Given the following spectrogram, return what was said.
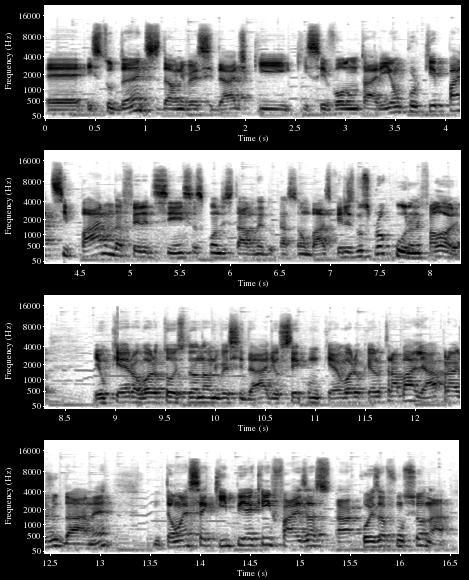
é, estudantes da universidade que, que se voluntariam porque participaram da Feira de Ciências quando estavam na educação básica. Eles nos procuram, né? Falam, olha, eu quero, agora estou estudando na universidade, eu sei como que é, agora eu quero trabalhar para ajudar, né? Então essa equipe é quem faz a, a coisa funcionar.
